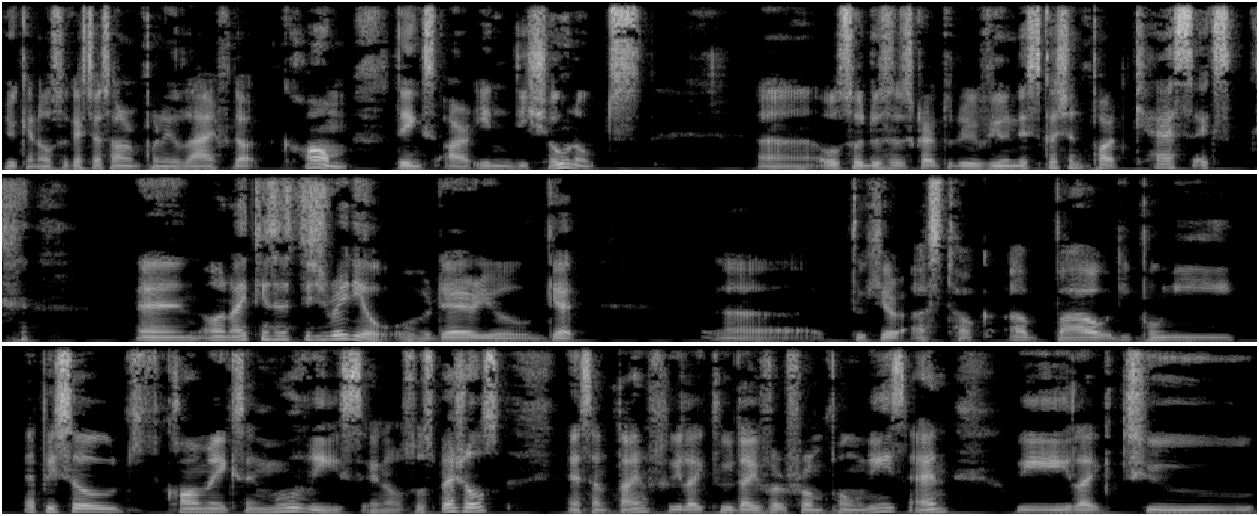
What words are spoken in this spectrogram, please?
You can also catch us on ponylife.com. Links are in the show notes. Uh, also, do subscribe to the Review and Discussion podcast ex- and on iTunes and Stitcher Radio. Over there, you'll get uh, to hear us talk about the pony episodes, comics, and movies, and also specials. And sometimes we like to divert from ponies and we like to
